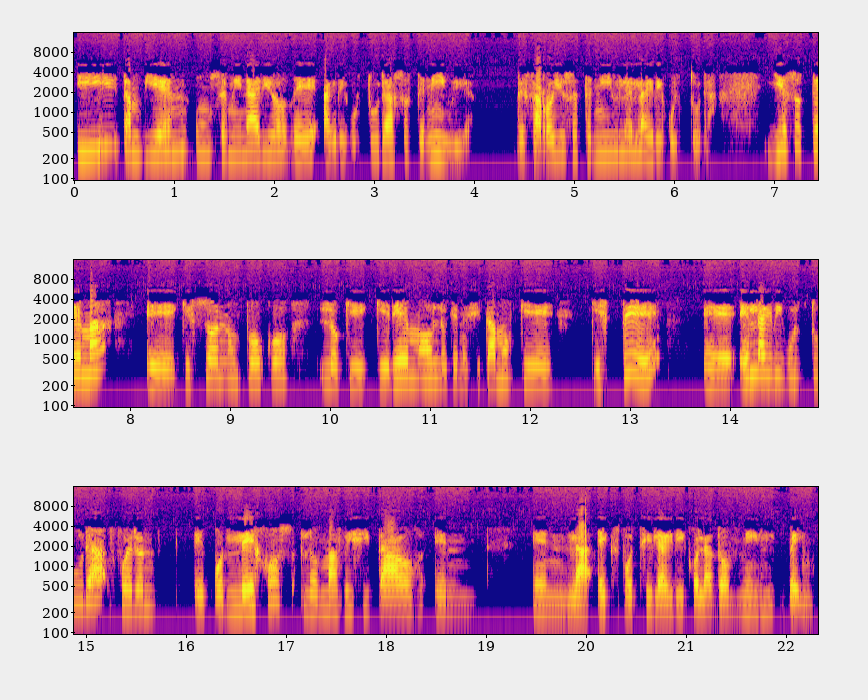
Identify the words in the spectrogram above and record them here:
y también un seminario de agricultura sostenible, desarrollo sostenible en la agricultura. Y esos temas eh, que son un poco lo que queremos, lo que necesitamos que, que esté en la agricultura, fueron por lejos los más visitados en, en la Expo Chile Agrícola 2020.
